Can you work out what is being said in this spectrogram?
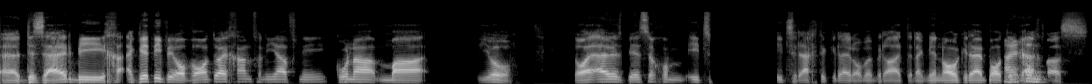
uh De Zerbi ek weet nie waar waartoe hy gaan van hier af nie. Konna maar jo. Daai ou is besig om iets iets reg te kry daar by Brighton. Ek meen na Grandpa te weg was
